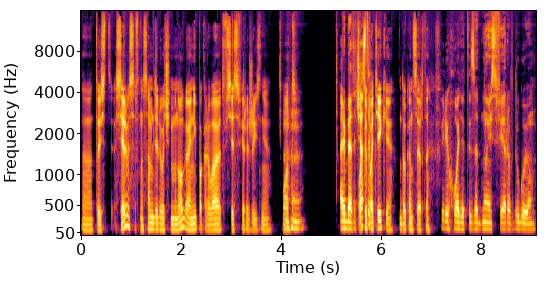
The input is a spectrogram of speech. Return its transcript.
Э, то есть сервисов на самом деле очень много, они покрывают все сферы жизни. От, угу. а ребята часто от ипотеки до концерта. Переходят из одной сферы в другую.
